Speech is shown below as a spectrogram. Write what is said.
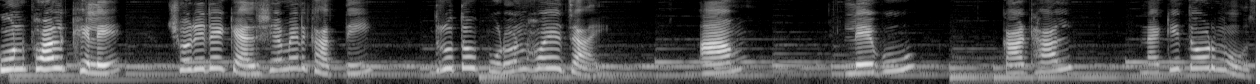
কোন ফল খেলে শরীরে ক্যালসিয়ামের ঘাটতি দ্রুত পূরণ হয়ে যায়? আম, লেবু, কাঁঠাল নাকি তরমুজ?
